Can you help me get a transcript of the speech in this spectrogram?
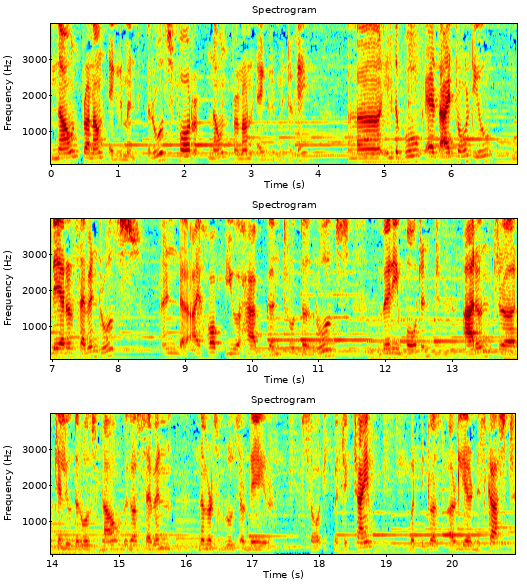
noun pronoun agreement. Rules for noun pronoun agreement okay? Uh, in the book as i told you there are seven rules and uh, i hope you have gone through the rules. Very important. I don't uh, tell you the rules now because seven numbers of rules are there so it may take time but it was earlier discussed.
